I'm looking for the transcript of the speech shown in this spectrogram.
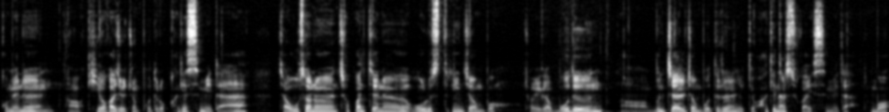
보면은 어, 키워가지고 좀 보도록 하겠습니다 자 우선은 첫 번째는 all string 정보 저희가 모든 어, 문자열 정보들을 이렇게 확인할 수가 있습니다 뭐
